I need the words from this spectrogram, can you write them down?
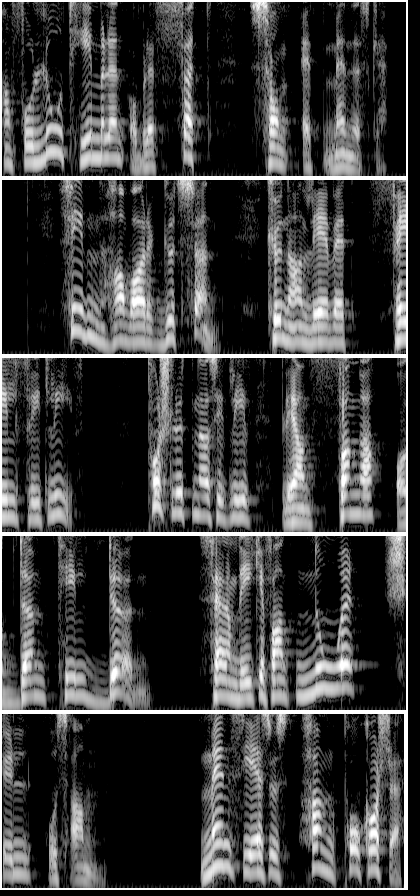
Han forlot himmelen og ble født som et menneske. Siden han var Guds sønn, kunne han leve et feilfritt liv. På slutten av sitt liv ble han fanga og dømt til døden, selv om de ikke fant noe skyld hos ham. Mens Jesus hang på korset,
